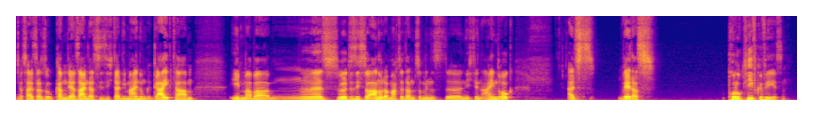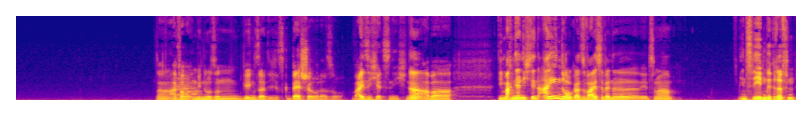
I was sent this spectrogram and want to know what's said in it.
das heißt also, kann ja sein, dass sie sich da die Meinung gegeigt haben. Eben aber, äh, es hörte sich so an oder machte dann zumindest äh, nicht den Eindruck, als wäre das produktiv gewesen. Sondern einfach Ja. irgendwie nur so ein gegenseitiges Gebäsche oder so. Weiß ich jetzt nicht, ne? Aber die machen ja nicht den Eindruck. Also weißt du, wenn du jetzt mal ins Leben gegriffen,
